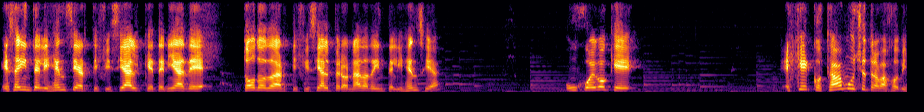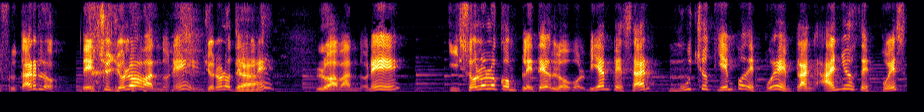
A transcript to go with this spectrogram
Esa inteligencia artificial que tenía de todo de artificial pero nada de inteligencia. Un juego que es que costaba mucho trabajo disfrutarlo. De hecho, yo lo abandoné, yo no lo terminé. Lo abandoné y solo lo completé, lo volví a empezar mucho tiempo después, en plan años después,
